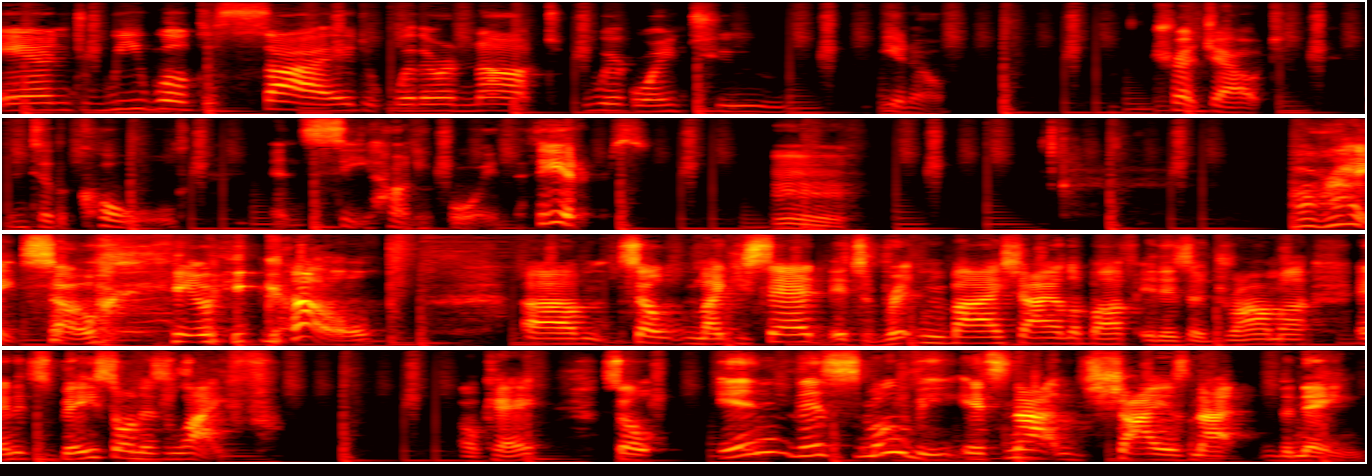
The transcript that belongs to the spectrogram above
and we will decide whether or not we're going to, you know, trudge out into the cold and see Honey Boy in the theaters. Hmm. All right, so here we go. Um, so, like you said, it's written by Shia LaBeouf. It is a drama, and it's based on his life. Okay, so in this movie, it's not Shia is not the name.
